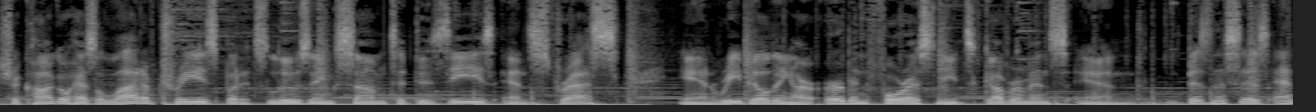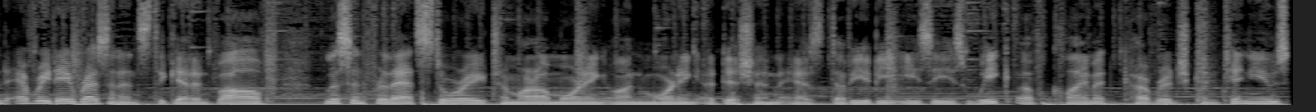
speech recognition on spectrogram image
Chicago has a lot of trees, but it's losing some to disease and stress. And rebuilding our urban forests needs governments and businesses and everyday residents to get involved. Listen for that story tomorrow morning on Morning Edition as WBEZ's week of climate coverage continues.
